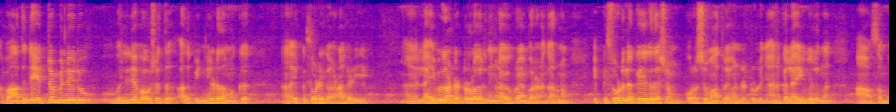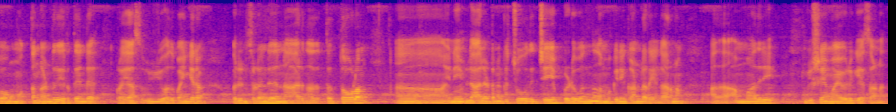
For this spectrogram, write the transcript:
അപ്പോൾ അതിന്റെ ഏറ്റവും വലിയൊരു വലിയ ഭവിഷ്യത്ത് അത് പിന്നീട് നമുക്ക് എപ്പിസോഡിൽ കാണാൻ കഴിയും. ലൈവ് കണ്ടിട്ടുള്ളവർ നിങ്ങളുടെ അഭിപ്രായം പറയണം. കാരണം എപ്പിസോഡിലൊക്കെ ഏകദേശം കുറച്ച് മാത്രമേ കണ്ടിട്ടുള്ളൂ. ഞാനൊക്കെ ലൈവ് ഇരുന്ന് ആ സംഭവം മൊത്തം കണ്ടു തീർത്തതിന്റെ പ്രയാസം. അയ്യോ അത് ഭയങ്കര ഒരു ഇൻസിഡന്റ് തന്നെ ആയിരുന്നു. അത് എത്രത്തോളം ഇനിയും ലാലേട്ടനൊക്കെ ചോദ്യം ചെയ്യപ്പെടുമെന്ന് നമുക്കിനി കണ്ടറിയാം. കാരണം അമ്മാതിരി വിഷയമായ ഒരു കേസാണ്.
